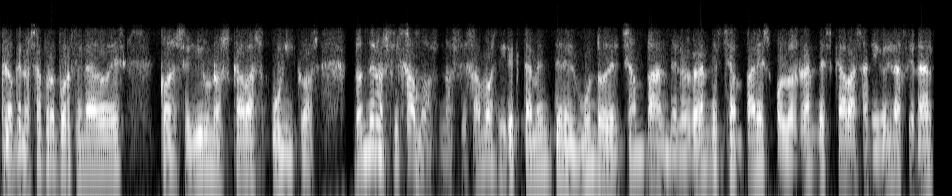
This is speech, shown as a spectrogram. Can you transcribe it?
lo que nos ha proporcionado es conseguir unos cavas únicos. ¿Dónde nos fijamos? Nos fijamos directamente en el mundo del champán, de los grandes champanes o los grandes cavas a nivel nacional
